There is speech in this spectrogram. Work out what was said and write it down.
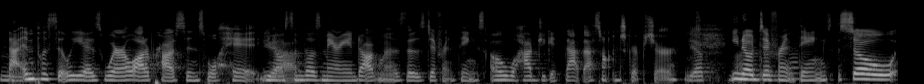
That implicitly is where a lot of Protestants will hit, you know, some of those Marian dogmas, those different things. Oh, well, how did you get that? That's not in scripture. Yep, you know different things. So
